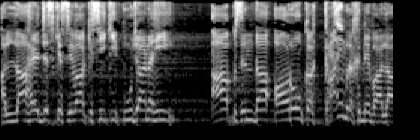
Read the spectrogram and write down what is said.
اللہ ہے جس کے سوا کسی کی پوجا نہیں، آپ زندہ اوروں کا قائم رکھنے والا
